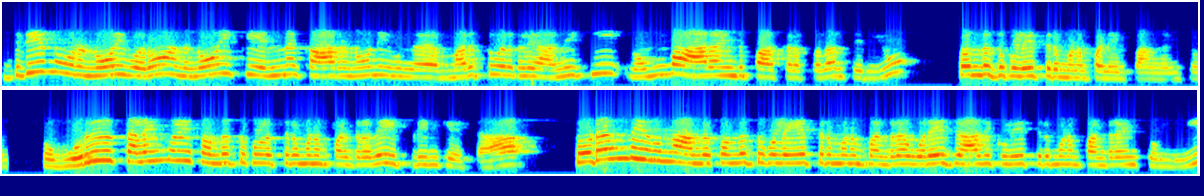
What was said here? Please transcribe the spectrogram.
திடீர்னு ஒரு நோய் வரும். அந்த நோய்க்கு என்ன காரணம்னு இவங்க மருத்துவர்களை அணுகி ரொம்ப ஆராய்ந்து பாக்குறப்பதான் தெரியும். சொந்தத்துக்குள்ளேயே திருமணம் பண்ணிருப்பாங்கன்னு சொல்லி இப்போ ஒரு தலைமுறை சொந்தத்துக்குள்ள திருமணம் பண்றதே இப்படின்னு கேட்டா தொடர்ந்து இவங்க அந்த சொந்தத்துக்குள்ளேயே திருமணம் பண்ற ஒரே ஜாதிக்குள்ளேயே திருமணம் பண்றேன்னு சொல்லி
